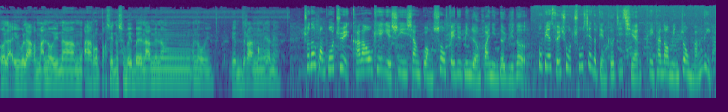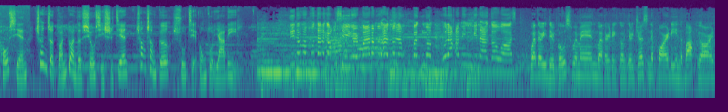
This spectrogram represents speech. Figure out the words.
Wala eh, wala kang ano eh, na nung araw pa kasi nasubaybayan namin ng ano eh, yung drama yan eh. 除了广播剧，卡拉 OK 也是一项广受菲律宾人欢迎的娱乐。路边随处出现的点歌机前，可以看到民众忙里偷闲，趁着短短的休息时间唱唱歌，疏解工作压力。Di naman po talaga ako singer. Parang ano lang pag mag, wala kaming ginagawa. Whether they go swimming, whether they go, they're just in the party, in the backyard,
